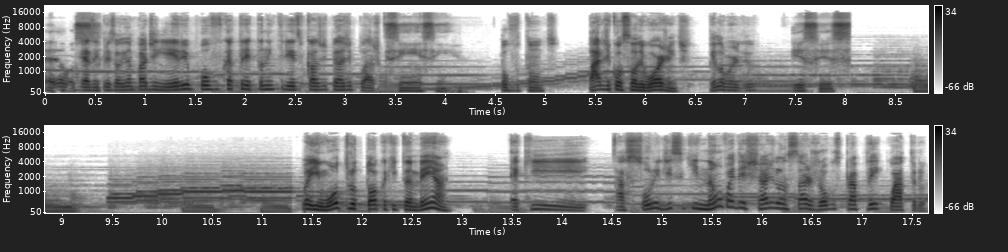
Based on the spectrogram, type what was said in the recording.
É, osso. É, as empresas olhando pra dinheiro e o povo fica tretando entre eles por causa de pedaço de plástico. Sim, sim. Povo tonto. Para de console war, gente. Pelo amor de Deus. Isso, isso. Ué, E um outro toque aqui também, ó, é que a Sony disse que não vai deixar de lançar jogos pra Play 4.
